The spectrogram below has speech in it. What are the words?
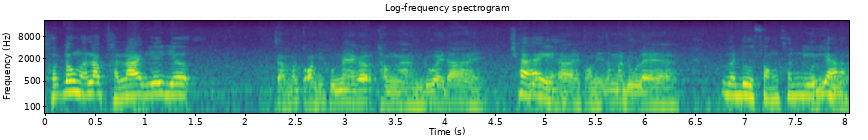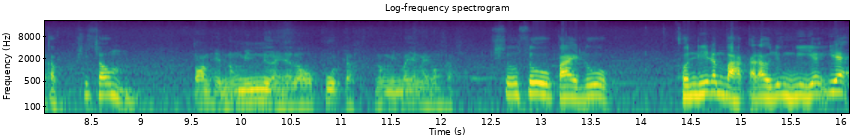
เขาต้องมารับภาระเยอะ จากเมื่อก่อนที่คุณแม่ก็ทำงานด้วยได้ๆ ใช่ช่วยอะได้ตอนนี้ต้องมาดูแล มาดูสองคนนี้คนป่วย ย่ากับพี่ส้ม ตอนเห็นน้องมิ้นเหนื่อยเนี่ยเราพูดกับน้องมิ้นว่ายังไงบ้างครับ สู้ๆไปลูก คนที่ลำบากกับเรายังมีเยอะแยะ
